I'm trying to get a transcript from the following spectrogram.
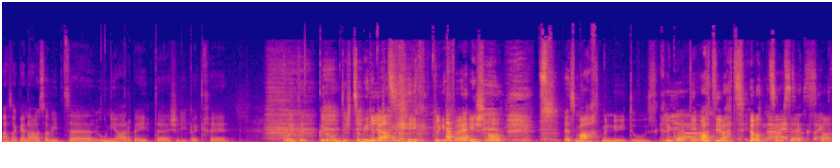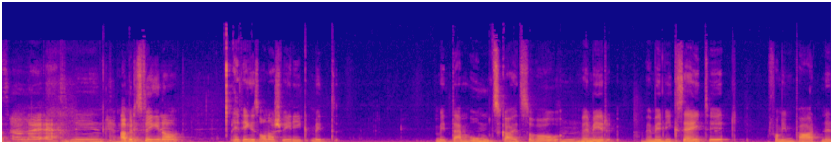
Also genauso wie das äh, Uni-Arbeiten schreiben kein guter Grund ist, zu meiner Ja. Beziehung zu bleiben, ist auch, es macht mir nichts aus. Keine Ja. gute Motivation Nein, zum Sex Sex haben. haben, nein, echt nicht. Aber das finde ich noch, ich finde es auch noch schwierig, mit, mit dem umzugehen. Jetzt sowohl, Mhm. wenn, mir, wenn mir wie gesagt wird von meinem Partner,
